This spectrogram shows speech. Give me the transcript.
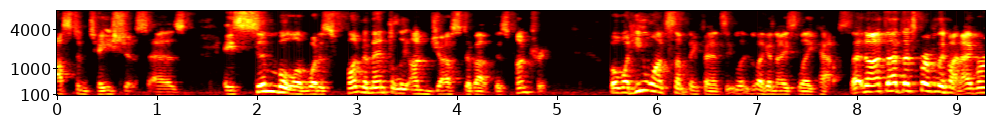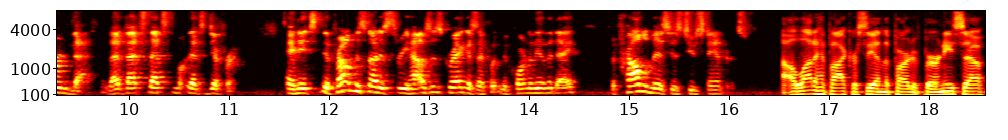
ostentatious, as a symbol of what is fundamentally unjust about this country. But what he wants something fancy, like, like a nice lake house. That, no, that, that's perfectly fine. I've earned that. That that's that's that's different. And it's the problem is not his three houses, Greg, as I put in the corner the other day. The problem is his two standards. A lot of hypocrisy on the part of Bernie. So,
